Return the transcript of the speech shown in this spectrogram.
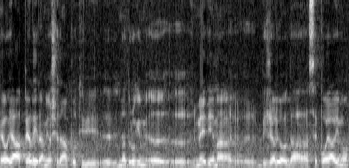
Evo ja apeliram još jedan put i na drugim medijima bi želio da se pojavimo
